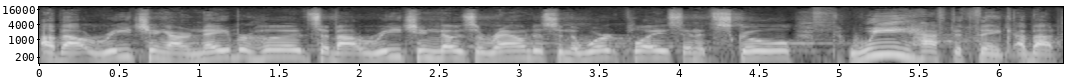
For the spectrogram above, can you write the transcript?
about reaching our neighborhoods, about reaching those around us in the workplace and at school. We have to think about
